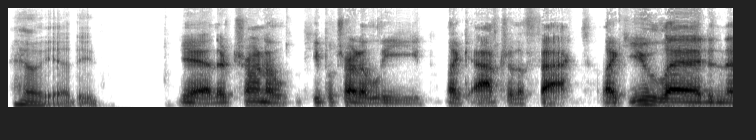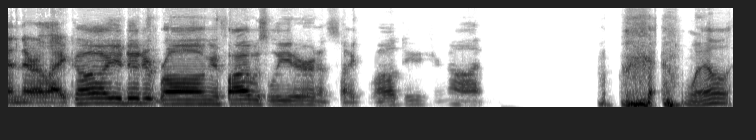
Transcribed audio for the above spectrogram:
Hell yeah, dude. Yeah, they're trying to. People try to lead like after the fact. Like you led, and then they're like, "Oh, you did it wrong." If I was leader, and it's like, "Well, dude, you're not." well,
